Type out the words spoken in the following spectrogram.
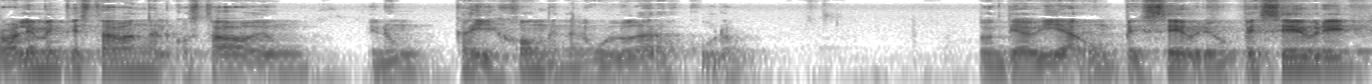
Probablemente estaban al costado de un, en un callejón, en algún lugar oscuro, donde había un pesebre. Un pesebre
